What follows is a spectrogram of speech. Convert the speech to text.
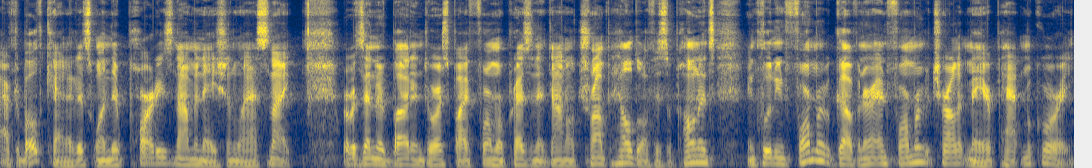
after both candidates won their party's nomination last night. Representative Budd, endorsed by former President Donald Trump, held off his opponents, including former governor and former Charlotte Mayor Pat McCrory.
